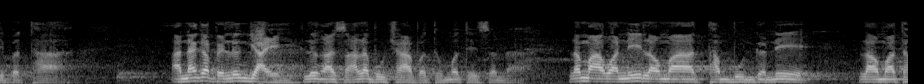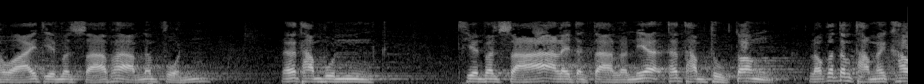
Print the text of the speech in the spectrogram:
ฏิปทา อันนั้นก็เป็นเรื่องใหญ่เรื่องอาสาฬบูชาปฐมเทศนา แล้วมาวันนี้เรามาทำบุญกันนี่ เรามาถวายเทียนพรรษาผ้าอาบน้ำฝน แล้วทำบุญเทียนพรรษาอะไรต่าง ๆ เหล่านี้ถ้าทำถูกต้องเราก็ต้องทำให้เข้า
